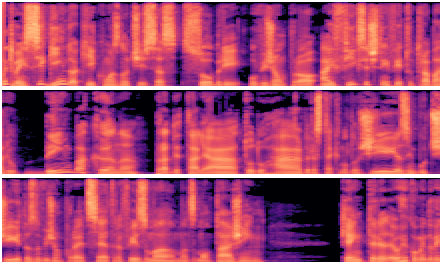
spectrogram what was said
Muito bem, seguindo aqui com as notícias sobre o Vision Pro, a iFixit tem feito um trabalho bem bacana para detalhar todo o hardware, as tecnologias embutidas no Vision Pro, etc. Fez uma, uma desmontagem que é interessante. Eu recomendo ver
